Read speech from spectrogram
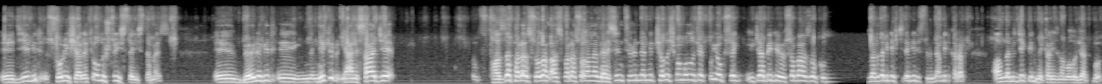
E, diye bir soru işareti oluştu ister istemez. E, böyle bir e, ne tür yani sadece fazla parası olan az parası olana versin türünden bir çalışma mı olacak bu yoksa icap ediyorsa bazı okullar Bunları da birleştirebilir sürümden bir karar alınabilecek bir mekanizma olacak bu.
